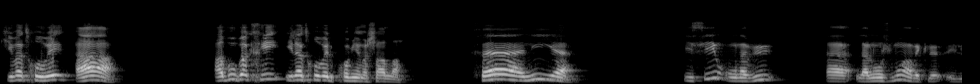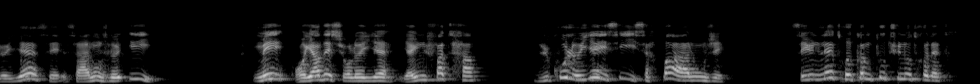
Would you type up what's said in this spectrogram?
Qui va trouver? Ah Abu Bakri, il a trouvé le premier, mashallah. Faniya. Ici, on a vu euh, l'allongement avec le, le ya, ça allonge le i. Mais regardez sur le ya, il y a une fatha. Du coup, le ya ici, il ne sert pas à allonger. C'est une lettre comme toute une autre lettre.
